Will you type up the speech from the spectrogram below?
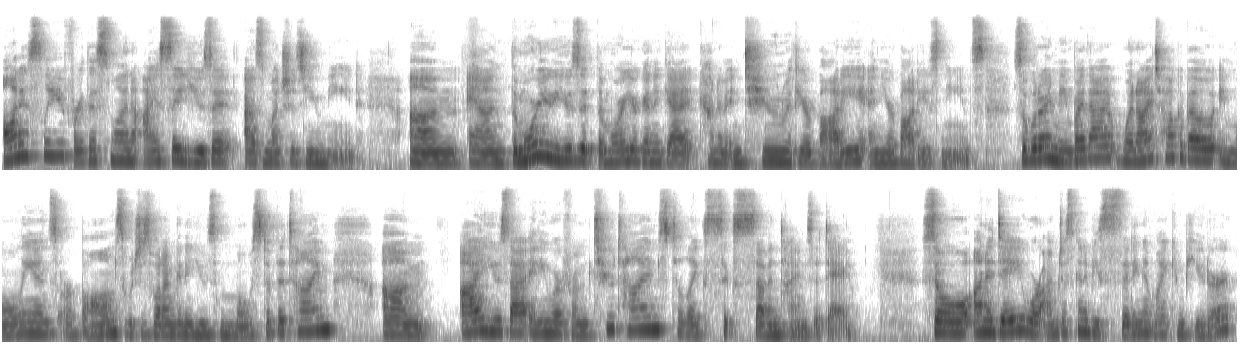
Honestly, for this one, I say use it as much as you need. Um, and the more you use it, the more you're going to get kind of in tune with your body and your body's needs. So, what do I mean by that? When I talk about emollients or balms, which is what I'm going to use most of the time, um, I use that anywhere from two times to like six, seven times a day. So, on a day where I'm just going to be sitting at my computer,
